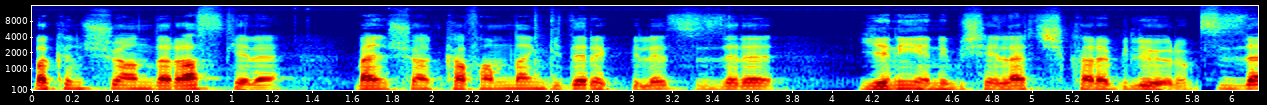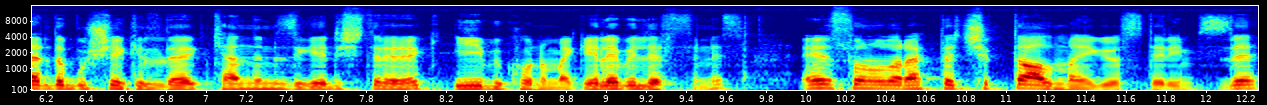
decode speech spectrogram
Bakın şu anda rastgele ben şu an kafamdan giderek bile sizlere yeni yeni bir şeyler çıkarabiliyorum. Sizler de bu şekilde kendinizi geliştirerek iyi bir konuma gelebilirsiniz. En son olarak da çıktı almayı göstereyim size.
